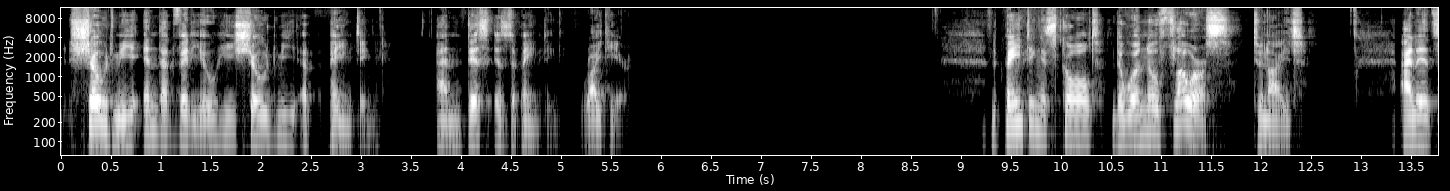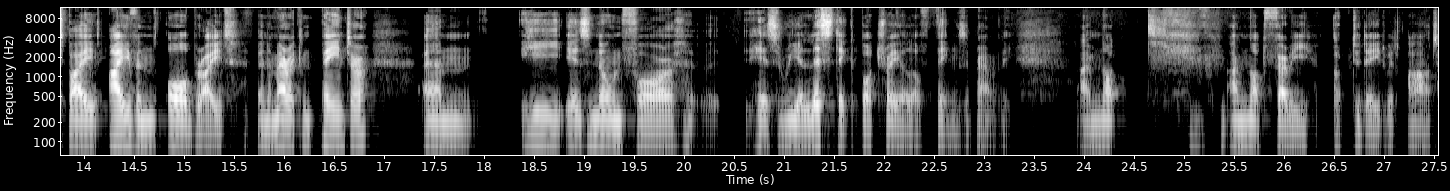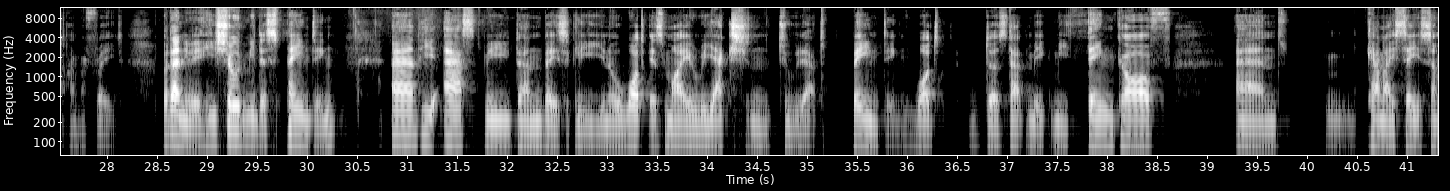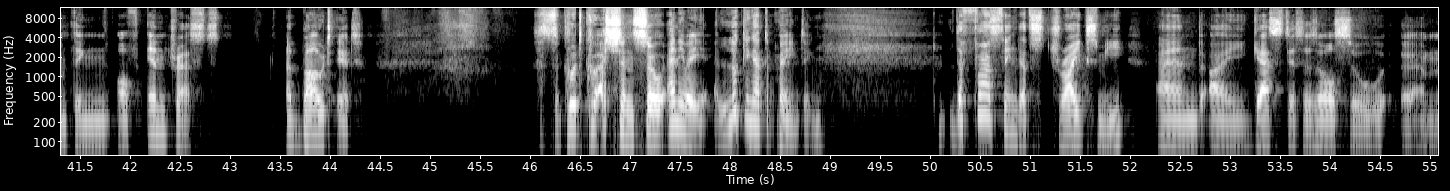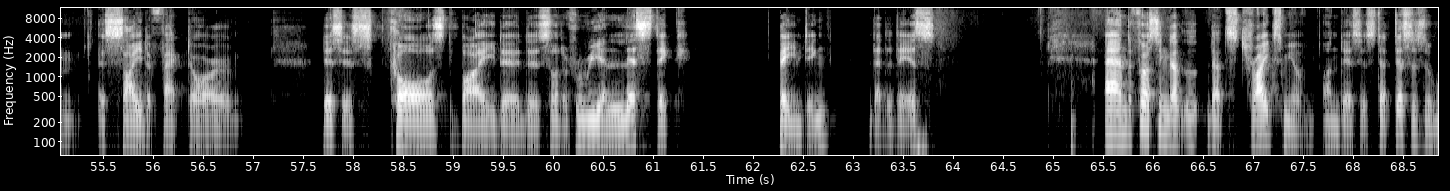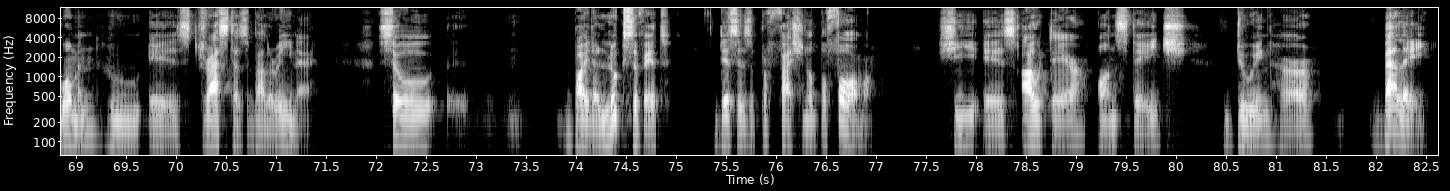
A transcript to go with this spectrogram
showed me in that video, he showed me a painting. And this is the painting right here. The painting is called There Were No Flowers Tonight. And it's by Ivan Albright, an American painter. Um, he is known for his realistic portrayal of things apparently. I'm not i'm not very up to date with art i'm afraid. But anyway he showed me this painting and he asked me then basically you know what is my reaction to that painting? What does that make me think of? And mm, can i say something of interest about it? That's a good question. So anyway looking at the painting the first thing that strikes me, and I guess this is also um, a side effect or this is caused by the, the sort of realistic painting that it is. And the first thing that that strikes me on this is that this is a woman who is dressed as a ballerina. So by the looks of it, this is a professional performer she is out there on stage doing her ballet.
